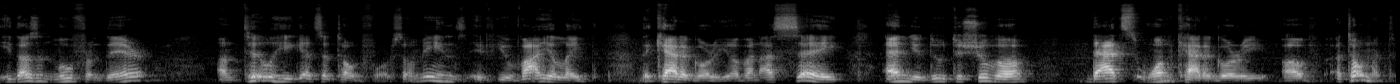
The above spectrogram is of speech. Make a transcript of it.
he doesn't move from there until he gets atoned for. So it means if you violate the category of an assay and you do teshuva, that's one category of atonement.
